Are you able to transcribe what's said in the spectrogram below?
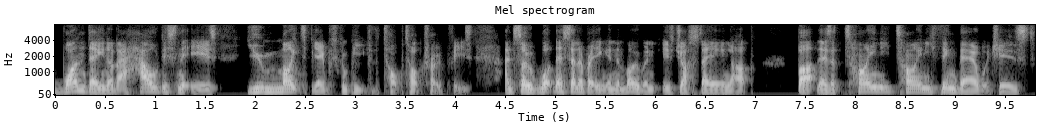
one day, no matter how distant it is, you might be able to compete for the top top trophies. And so, what they're celebrating in the moment is just staying up. But there's a tiny, tiny thing there, which is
